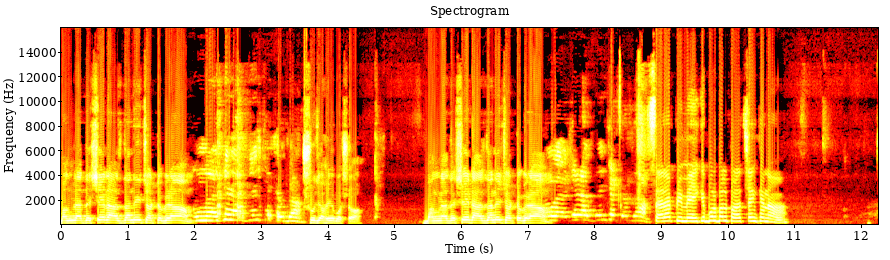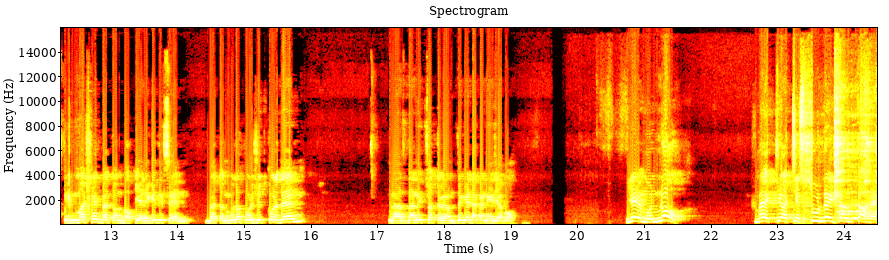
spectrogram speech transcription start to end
বাংলাদেশের রাজধানী চট্টগ্রাম সোজা হয়ে বসো বাংলাদেশের রাজধানী চট্টগ্রাম স্যার আপনি মেয়েকে ভুলভাল পড়াচ্ছেন কেন তিন মাসের বেতন বকেয়া রেখে দিছেন বেতনগুলো পরিশোধ করে দেন রাজধানী চট্টগ্রাম থেকে ঢাকা নিয়ে যাব ये मुन्नो मैं क्या चीज तू नहीं जानता है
